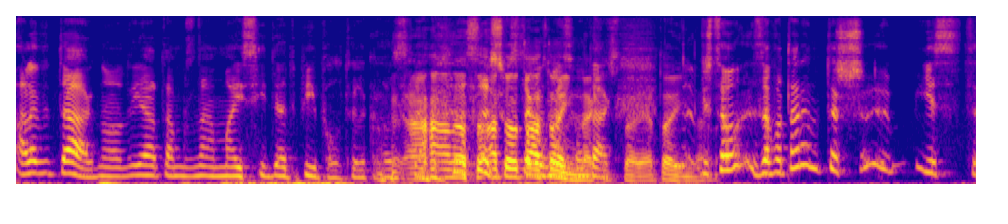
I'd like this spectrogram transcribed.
ale tak, no ja tam znam I See Dead People tylko. z- Aha, no to, a to, to, to zmysłu, inna tak. historia, to inna. Wiesz co, awatarem też y, jest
